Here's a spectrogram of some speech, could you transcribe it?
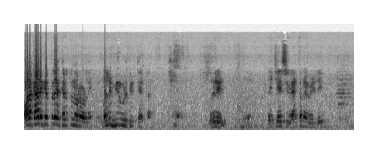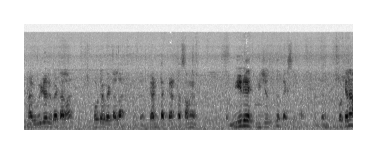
వాళ్ళ కార్యకర్తలే తిడుతున్నారు వాళ్ళని. మళ్ళీ మీరు కూడా తిడితే ఎట్ట వదిలేండి దయచేసి వెంటనే వెళ్ళి నాకు వీడియోలు పెట్టాలా ఫోటో పెట్టాలా? గంట గంట సమయం. మీరే మీ చేతులతో ఫ్లెక్స్ ఇవ్వాలి ఓకేనా?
